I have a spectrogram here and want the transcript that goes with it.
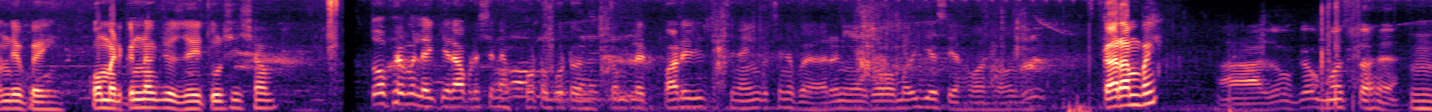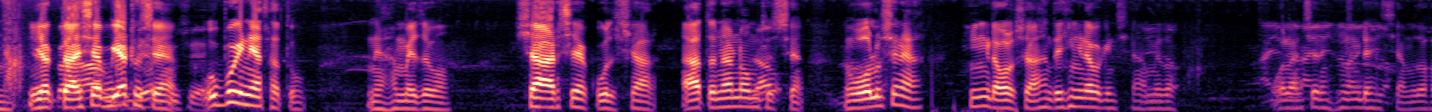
મંદિરભાઈ કોમેન્ટ કરી નાખજો જય તુલસી શ્યામ. તો ફેમિલી અત્યારે આપણે છે ને ફોટો બોટો કમ્પ્લીટ પાડી દીધી છે ને છે ને ભાઈ હરણિયા જોવા મળી જશે હવાર હવાર. કારામભાઈ? હા જો કેવું મસ્ત છે. એક તો આશે બેઠું છે ઊભું ન થતું. ને અમે જો ચાર છે કુલ ચાર આ તો નાનો અમથું છે. ઓલું છે ને હિંગડા ઓલું છે આ હિંગડા વગર છે અમે તો. ઓલા છે ને હિંગડા છે અમે તો.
